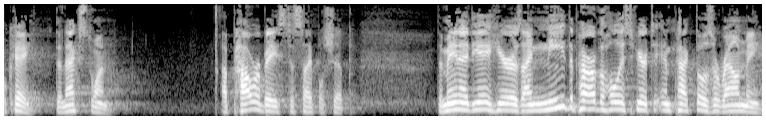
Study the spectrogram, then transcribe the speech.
Okay, the next one a power based discipleship. The main idea here is I need the power of the Holy Spirit to impact those around me.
